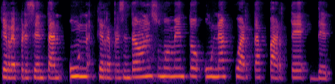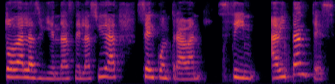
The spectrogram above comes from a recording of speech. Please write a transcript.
que, representan un, que representaron en su momento una cuarta parte de todas las viviendas de la ciudad se encontraban sin habitantes.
